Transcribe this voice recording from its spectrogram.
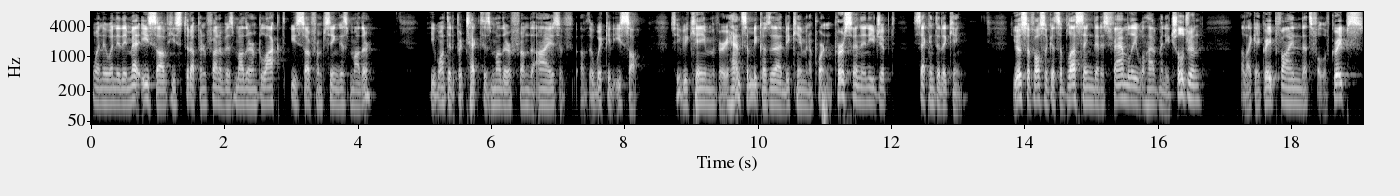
when when they met Esau, he stood up in front of his mother and blocked Esau from seeing his mother. He wanted to protect his mother from the eyes of, of the wicked Esau. So he became very handsome because of that, became an important person in Egypt, second to the king. Joseph also gets a blessing that his family will have many children, like a grapevine that's full of grapes.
